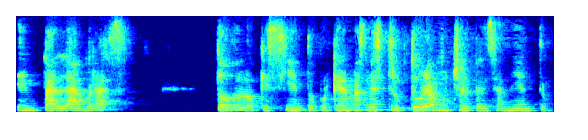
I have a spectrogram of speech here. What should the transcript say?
en palabras todo lo que siento, porque además me estructura mucho el pensamiento.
